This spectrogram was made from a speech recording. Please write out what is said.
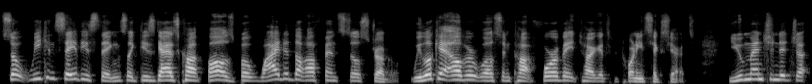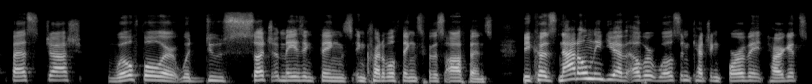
So we can say these things like these guys caught balls, but why did the offense still struggle? We look at Albert Wilson caught four of eight targets for twenty six yards. You mentioned it best, Josh. Will Fuller would do such amazing things, incredible things for this offense because not only do you have Albert Wilson catching four of eight targets,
